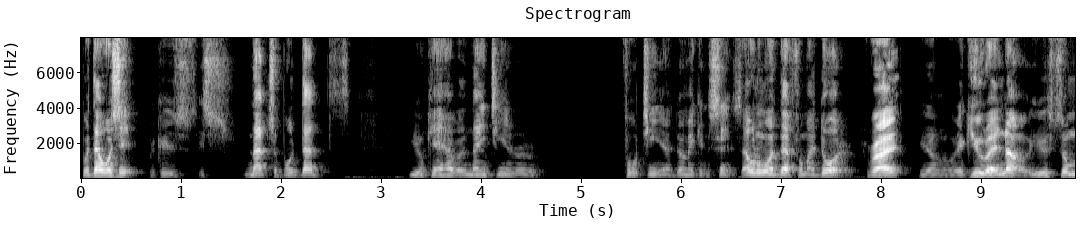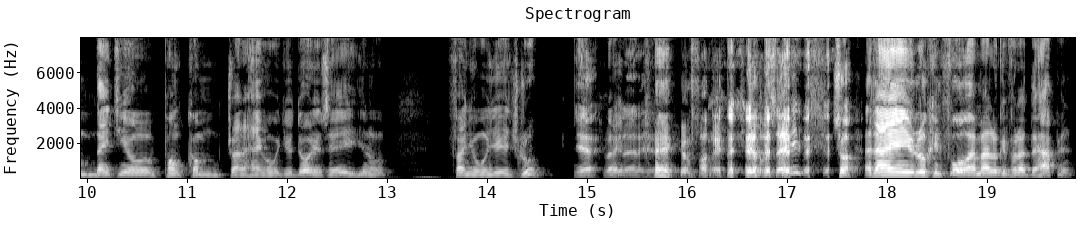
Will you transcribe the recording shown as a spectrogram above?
But that was it because it's not supposed that you can't have a 19 or 14 that don't make any sense. I wouldn't want that for my daughter. Right. You know, like you right now, you some 19 year old punk come trying to hang out with your daughter and say, hey, you know, find your own age group, Yeah. right? Get out of here. you know what I'm saying? So, and I ain't looking for. I'm not looking for that to happen.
